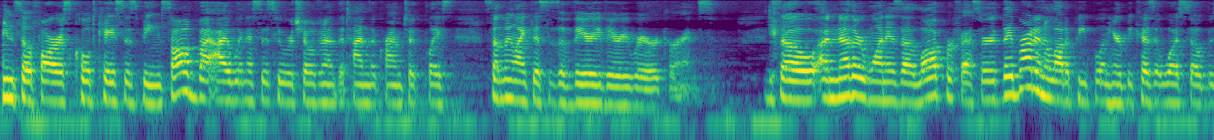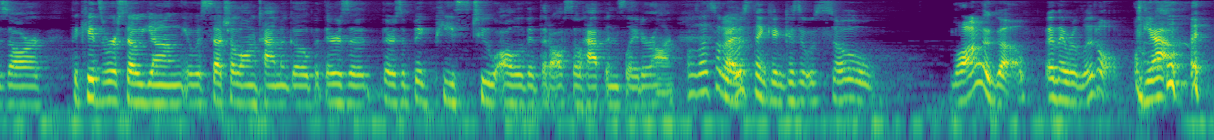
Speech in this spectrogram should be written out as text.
insofar as cold cases being solved by eyewitnesses who were children at the time the crime took place, something like this is a very, very rare occurrence. So another one is a law professor. They brought in a lot of people in here because it was so bizarre. The kids were so young. It was such a long time ago, but there's a there's a big piece to all of it that also happens later on. Well, that's what I was thinking because it was so long ago and they were little. Yeah.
